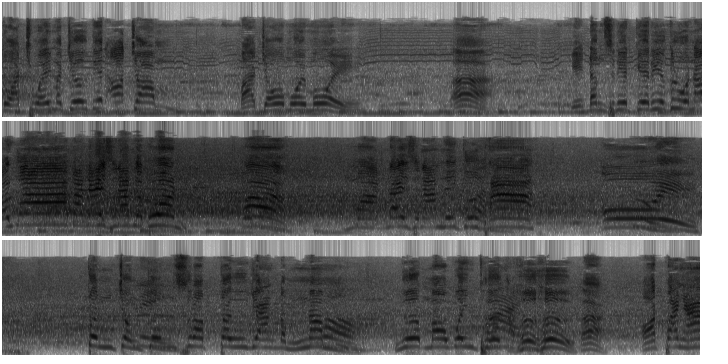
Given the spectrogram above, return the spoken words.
ទទាត់ឆ្វេងមកជើងទៀតអត់ចំបាទចូលមួយមួយអើគេដឹងស្នៀតគេរៀងខ្លួនឲ្យវ៉ាមកដៃស្ដាំសុភ័ណ្ឌបាទមកដៃស្ដាំនេះគឺថាអូយទុនចង្គង់ស្រុតទៅយ៉ាងដំណំងើបមកវិញធ្វើហឺហឺបាទអត់បញ្ហា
